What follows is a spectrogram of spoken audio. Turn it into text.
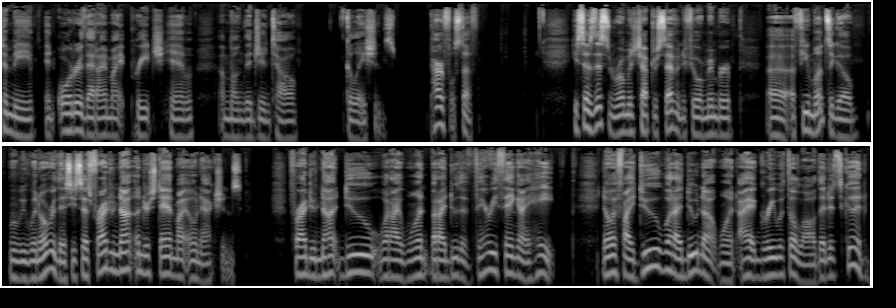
to me in order that I might preach him among the Gentile Galatians. Powerful stuff. He says this in Romans chapter 7, if you'll remember uh, a few months ago when we went over this. He says, For I do not understand my own actions. For I do not do what I want, but I do the very thing I hate. Now, if I do what I do not want, I agree with the law that it's good.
